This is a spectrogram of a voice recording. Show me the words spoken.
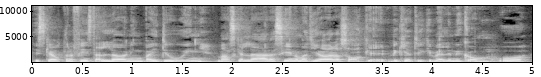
i scouterna finns det learning by doing. Man ska lära sig genom att göra saker, vilket jag tycker väldigt mycket om. Och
